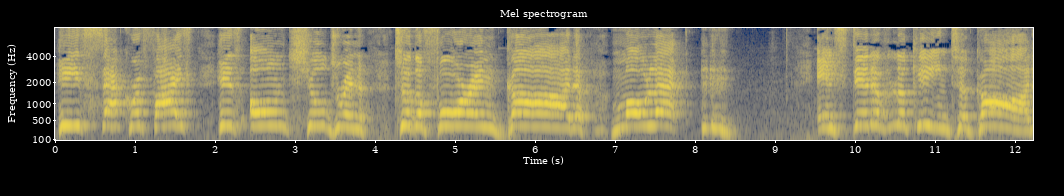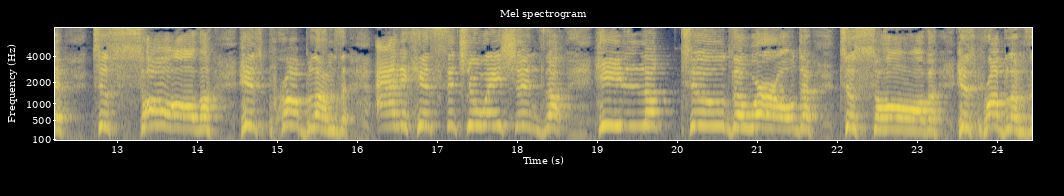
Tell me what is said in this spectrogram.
He sacrificed his own children to the foreign god Molech. Instead of looking to God to solve his problems and his situations, he looked to the world to solve his problems.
